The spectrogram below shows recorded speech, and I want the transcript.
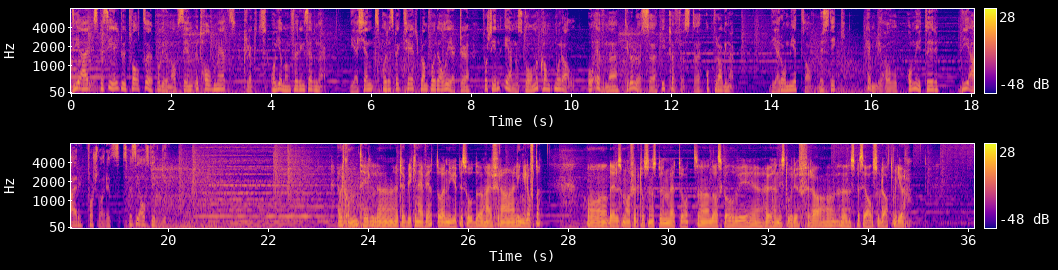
De er spesielt utvalgte pga. sin utholdenhet, kløkt og gjennomføringsevne. De er kjent og respektert blant våre allierte for sin enestående kampmoral og evne til å løse de tøffeste oppdragene. De er omgitt av mystikk, hemmelighold og myter. De er Forsvarets spesialstyrker. Velkommen til eh, Et øyeblikk i en evighet og en ny episode her fra Lingeloftet. Og dere som har fulgt oss en stund vet jo at eh, da skal vi høre en historie fra spesialsoldatmiljøet. spesialsoldatmiljø.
